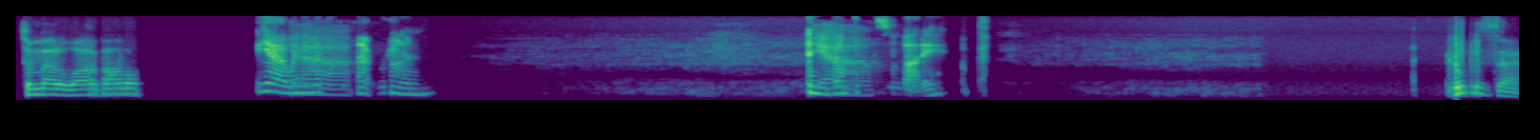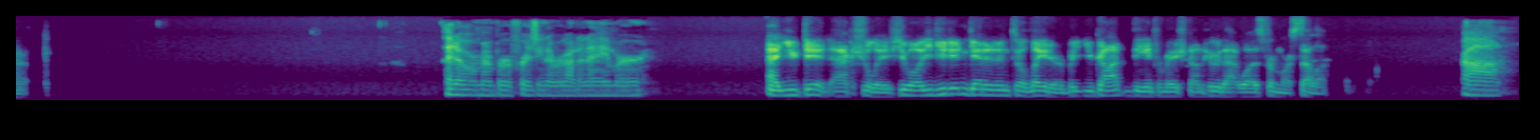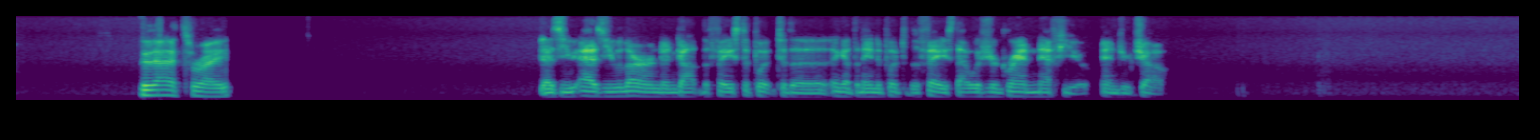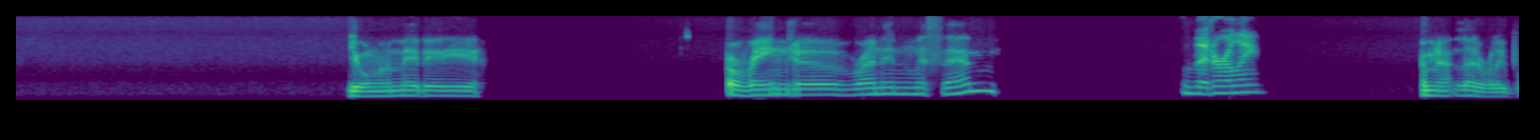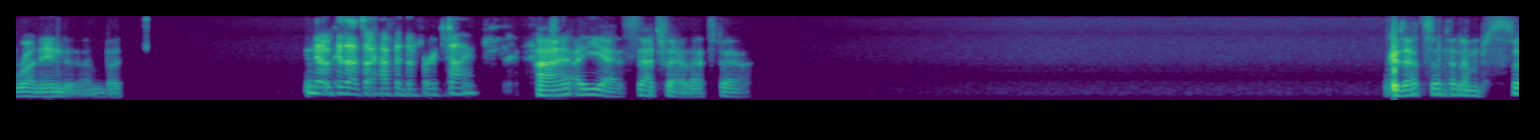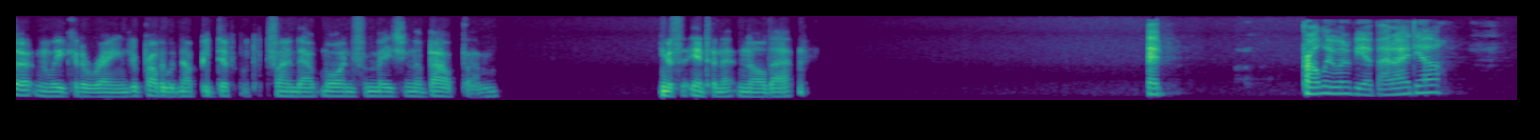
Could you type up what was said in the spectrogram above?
Something about a water bottle? yeah, when you went yeah. that run. And you bumped into somebody. Who was that? I don't remember if Rizzy never got a name or Uh, you did actually. She, well, you didn't get it until later, but you got the information on who that was from Marcella. ah That's right. As you as you learned and got the face to put to the and got the name to put to the face, that was your grand nephew Andrew Cho. You want to maybe arrange a run in with them? Literally. I'm not literally run into them, but No, because that's what happened the first time. I, I yes, that's fair. That's fair. Because that's something I'm certain we could arrange. It probably would not be difficult to find out more information about them with the internet and all that. it probably wouldn't be a bad idea,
